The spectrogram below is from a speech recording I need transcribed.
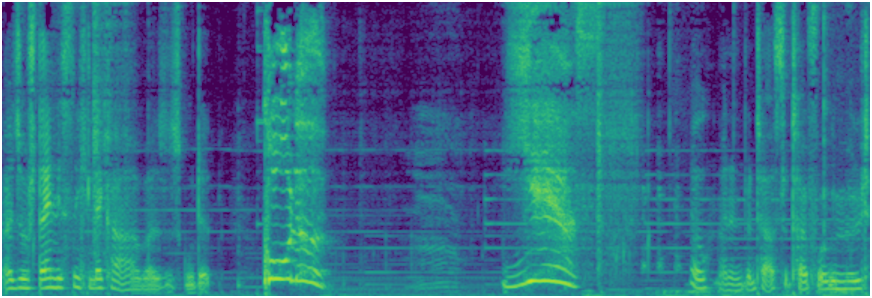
Also Stein ist nicht lecker, aber es ist gut. Kohle! Yes! Oh, mein Inventar ist total vollgemüllt.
